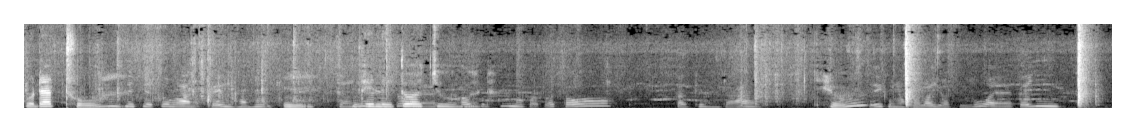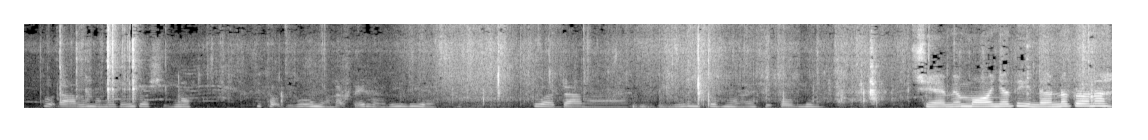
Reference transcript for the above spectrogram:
của đất thủ. Tôi ừ. Thế lý tôi chưa nó là Tôi đà luôn nó mới cho xí nó Thì tội tiểu ông đã tế là đi đi Tôi đà mà Ý tôi ai chỉ tôi luôn trẻ mấy mò nhá thì nó nó cơ nè.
